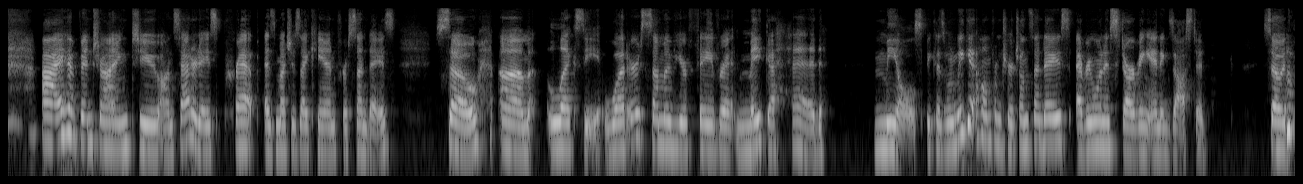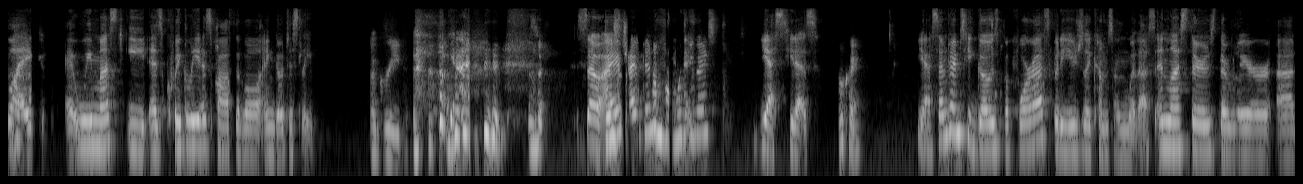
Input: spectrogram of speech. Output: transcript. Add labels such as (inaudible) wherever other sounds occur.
have been trying to on Saturdays prep as much as I can for Sundays. So, um, Lexi, what are some of your favorite make ahead meals? Because when we get home from church on Sundays, everyone is starving and exhausted. So it's (laughs) like we must eat as quickly as possible and go to sleep. Agreed. yeah. (laughs) so I've, I've done come home with you guys. Yes, he does. Okay. Yeah, sometimes he goes before us, but he usually comes home with us, unless there's the rare uh,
